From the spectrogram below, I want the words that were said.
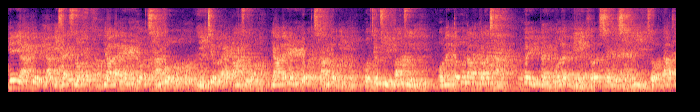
约雅对亚比塞说：“亚兰人若强过我，你就来帮助我；亚门人若强过你，我就去帮助你。我们都当刚强，为本国的民和神的诚意做大丈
